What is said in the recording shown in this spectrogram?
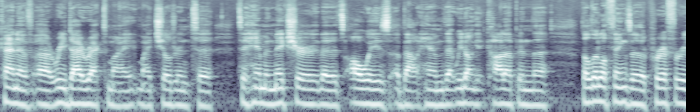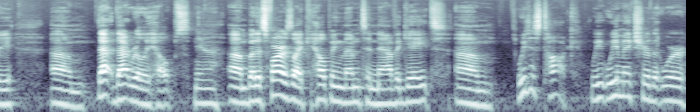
kind of uh, redirect my my children to to Him and make sure that it's always about Him, that we don't get caught up in the the little things of the periphery. Um, that that really helps. Yeah. Um, but as far as like helping them to navigate, um, we just talk. We, we make sure that we're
